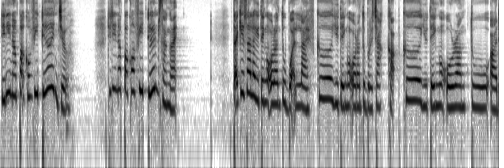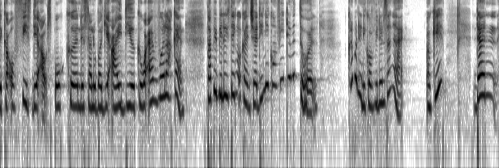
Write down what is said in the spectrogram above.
Dia ni nampak confident je. Dia ni nampak confident sangat. Tak kisahlah you tengok orang tu buat live ke, you tengok orang tu bercakap ke, you tengok orang tu uh, dekat office dia outspoken, dia selalu bagi idea ke whatever lah kan. Tapi bila you tengok kan, dia ni confident betul. Kenapa dia ni confident sangat? Okay? Dan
